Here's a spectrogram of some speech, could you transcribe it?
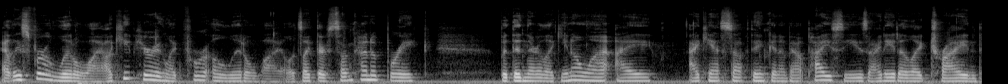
at least for a little while. I keep hearing like for a little while. It's like there's some kind of break, but then they're like, you know what? I I can't stop thinking about Pisces. I need to like try and,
